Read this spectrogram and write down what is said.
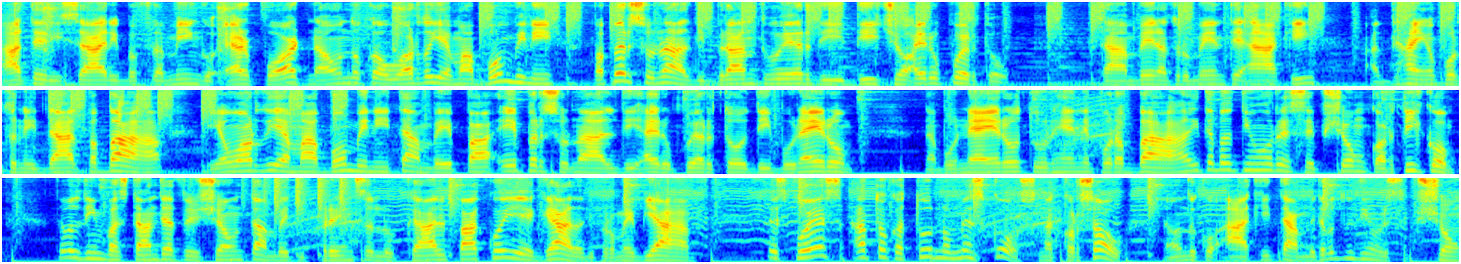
Aterrissare in Flamingo Airport na onde que awardo llama bombini para personal de brandwear de dicho aeropuerto. Também naturalmente aqui a oportunidade para barra e awardo llama bombini também para o personal de aeropuerto de Bonaire. Na Bonaire, turgende por a barra e também tem uma recepção cortico. Também tem bastante atenção também de prensa local para a chegada de promessa viaja. Después, a toca turno mescos na Corsou, na onde ko aqui também dapat tem uma recepção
